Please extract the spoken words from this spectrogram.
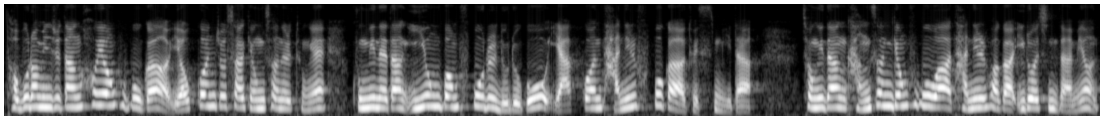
더불어민주당 허영 후보가 여권조사 경선을 통해 국민의당 이용범 후보를 누르고 야권 단일 후보가 됐습니다. 정의당 강선경 후보와 단일화가 이뤄진다면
